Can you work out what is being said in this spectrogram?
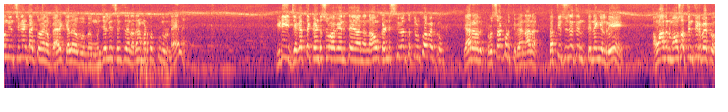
ಒಂದು ಇನ್ಸಿಡೆಂಟ್ ಆಗ್ತವೆ ನಾವು ಬೇರೆ ಕೆಲ ಮುಂಜಾನೆ ಸಂತೆ ಅದನ್ನ ಮಾಡ್ಕೊತ ಕುಂದ್ರು ಏನ? ಇಡೀ ಜಗತ್ತೇ ಖಂಡಿಸುವಾಗ ಏನಂತೆ ನಾವು ಖಂಡಿಸ್ತೀವಿ ಅಂತ ತಿಳ್ಕೊಬೇಕು. ಯಾರು ಅದಕ್ಕೆ ಪ್ರೋತ್ಸಾಹ ಕೊಡ್ತೀವಿ? ನಾನು ತತ್ತಿ ಸುಜ ತಿನ್ ರೀ ಅವ ಅದನ್ನು ಮಾಂಸ ತಿಂತಿರ್ಬೇಕು.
